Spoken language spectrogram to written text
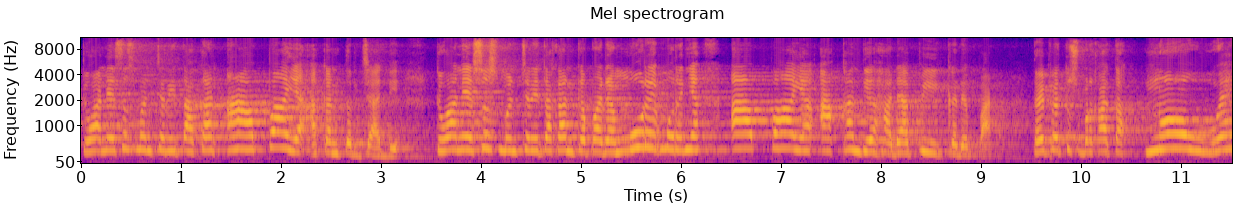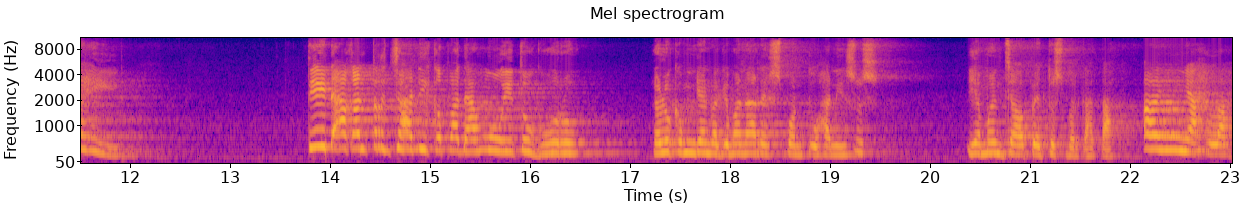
Tuhan Yesus menceritakan apa yang akan terjadi. Tuhan Yesus menceritakan kepada murid-muridnya apa yang akan dia hadapi ke depan. Tapi Petrus berkata, "No way. Tidak akan terjadi kepadamu itu guru." Lalu kemudian bagaimana respon Tuhan Yesus? Ia menjawab Petrus berkata, "Anyahlah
